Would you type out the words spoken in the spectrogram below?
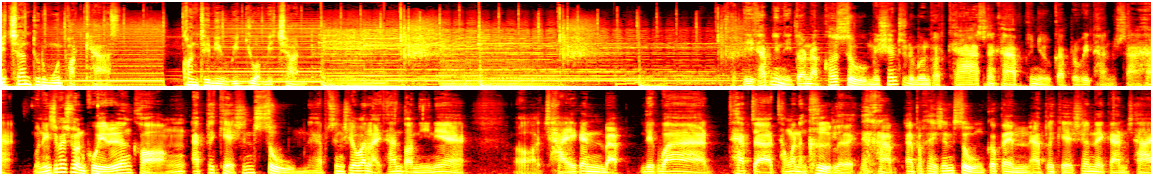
Mission to the Moon Podcast Continue with your mission สวัสดีครับยินดีต้อนรับเข้าสู่ Mission to the Moon Podcast นะครับคุณอยู่กับประวิทยานุสาหะ วันนี้จะมาชวนคุยเรื่องของแอปพลิเคชัน Zoom นะครับ ซึ่งเชื่อว่าหลายท่านตอนนี้เนี่ยใช้กันแบบเรียกว่าแทบจะทั้งวันทั้งคืนเลยนะครับแอปพลิเคชัน Zoom ก็เป็นแอปพลิเคชันในการใช้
